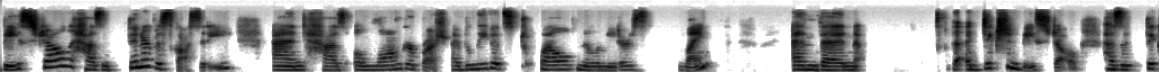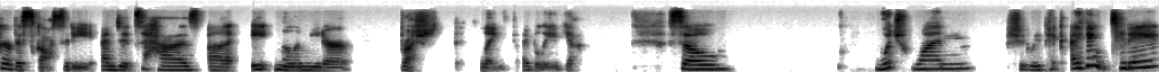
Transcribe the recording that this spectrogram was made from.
base gel has a thinner viscosity and has a longer brush. I believe it's 12 millimeters length. And then the addiction base gel has a thicker viscosity and it has a eight millimeter brush length, I believe. Yeah. So which one should we pick? I think today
